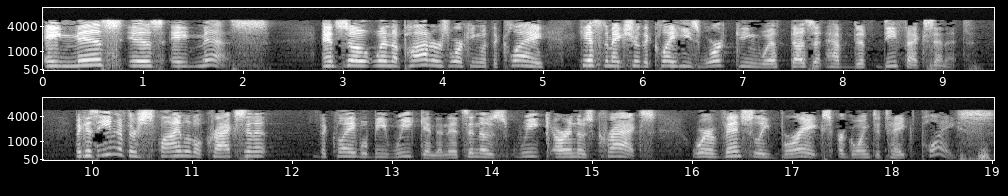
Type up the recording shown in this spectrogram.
a miss is a miss. And so when a potter's working with the clay, he has to make sure the clay he's working with doesn't have defects in it. Because even if there's fine little cracks in it, the clay will be weakened, and it's in those weak or in those cracks where eventually breaks are going to take place.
